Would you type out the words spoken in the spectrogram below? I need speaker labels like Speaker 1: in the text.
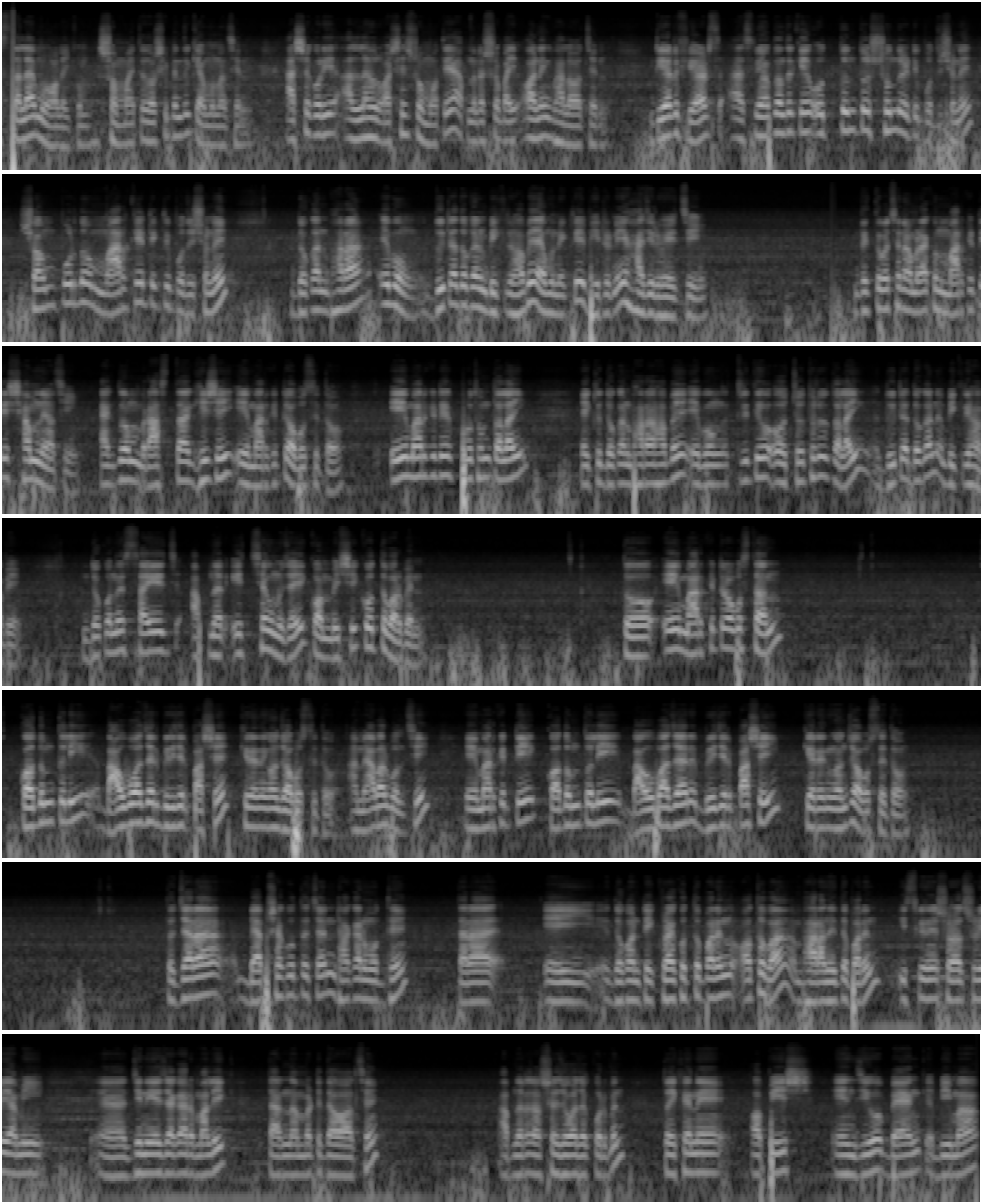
Speaker 1: আসসালামু আলাইকুম। সম্মানিত দর্শকবৃন্দু, কেমন আছেন? আশা করি আল্লাহর অশেষ রহমতে আপনারা সবাই অনেক ভালো আছেন। ডিয়ার ফিয়ার্স আজকে আমি আপনাদেরকে অত্যন্ত সুন্দর একটি পজিশনে সম্পূর্ণ মার্কেট একটি পজিশনে দোকান ভাড়া এবং দুইটা দোকান বিক্রি হবে এমন একটি ভিডিও নিয়ে হাজির হয়েছি। দেখতে পাচ্ছেন আমরা এখন মার্কেটের সামনে আছি। একদম রাস্তা ঘেঁষেই এই মার্কেটটি অবস্থিত। এই মার্কেটের প্রথম তলায় একটি দোকান ভাড়া হবে এবং তৃতীয় ও চতুর্থ তলায় দুইটা দোকান বিক্রি হবে। দোকানের সাইজ আপনার ইচ্ছা অনুযায়ী কম বেশি করতে পারবেন। তো এই মার্কেটের অবস্থান কদমতলি বাবুবাজার ব্রিজের পাশে কিরানীগঞ্জ অবস্থিত। আমি আবার বলছি, এই মার্কেটটি কদমতলি বাবুবাজার ব্রিজের পাশেই কিরানীগঞ্জে অবস্থিত। তো যারা ব্যবসা করতে চান ঢাকার মধ্যে, তারা এই দোকানটি ক্রয় করতে পারেন অথবা ভাড়া নিতে পারেন। স্ক্রিনে সরাসরি আমি যিনি এই জায়গার মালিক, তার নাম্বারটি দেওয়া আছে। আপনারা তার সাথে যোগাযোগ করবেন। তো এখানে অফিস, এনজিও, ব্যাংক, বিমা,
